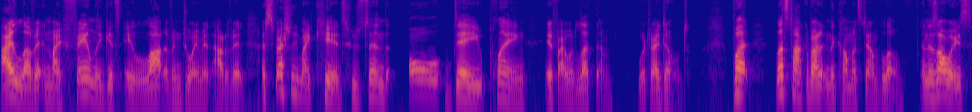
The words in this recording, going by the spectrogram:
I love it, and my family gets a lot of enjoyment out of it, especially my kids who spend all day playing if I would let them, which I don't. But let's talk about it in the comments down below. And as always,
